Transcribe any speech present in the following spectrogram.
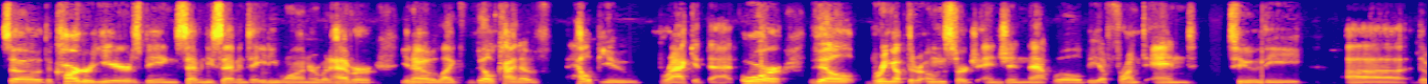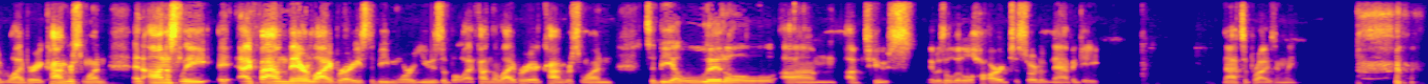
So the Carter years being 77 to 81 or whatever, you know, like they'll kind of help you bracket that, or they'll bring up their own search engine that will be a front end to the uh, the Library of Congress one. And honestly, I found their libraries to be more usable. I found the Library of Congress one to be a little um, obtuse. It was a little hard to sort of navigate. not surprisingly.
